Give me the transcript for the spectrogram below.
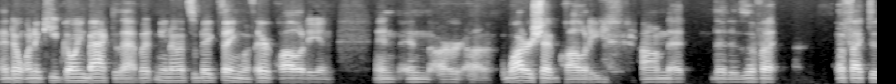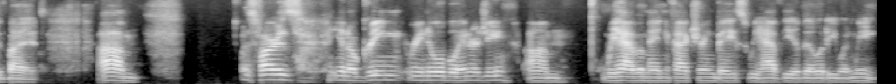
I don't want to keep going back to that, but you know, it's a big thing with air quality and and and our uh, watershed quality um, that that is affect, affected by it. Um, as far as you know, green renewable energy, um, we have a manufacturing base. We have the ability when we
